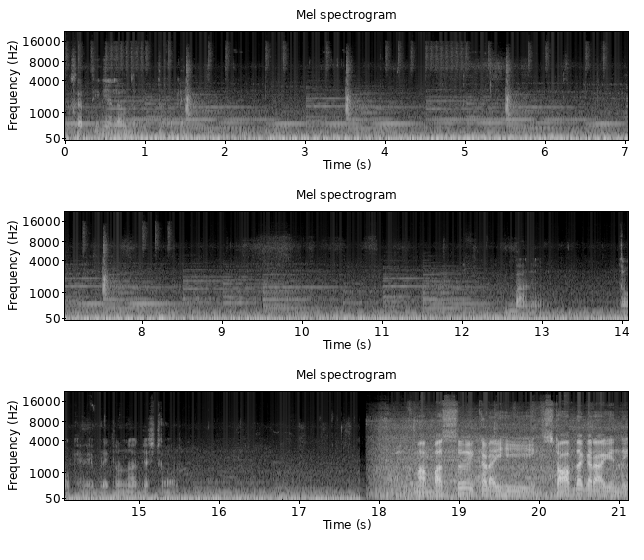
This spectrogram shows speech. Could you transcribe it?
ఒకసారి తిని ఎలా ఉందో చెప్తాను ఓకే? బాగానే ఉంది. ఓకే ఇప్పుడు ఎక్కడ ఉన్నా అడ్జస్ట్ కావాలి. మా బస్సు ఇక్కడ ఈ స్టాప్ దగ్గర ఆగింది.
